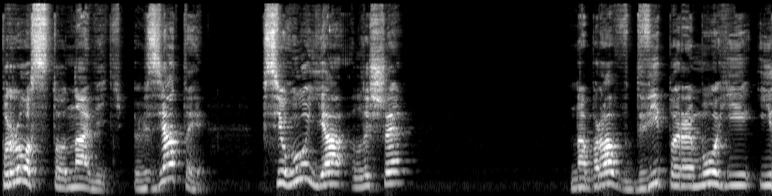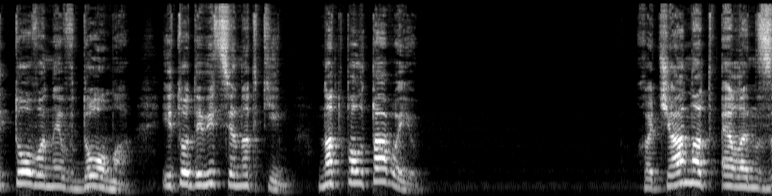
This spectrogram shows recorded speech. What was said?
просто навіть взяти всього я лише набрав дві перемоги, і то вони вдома. І то дивіться над ким? Над Полтавою. Хоча над ЛНЗ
